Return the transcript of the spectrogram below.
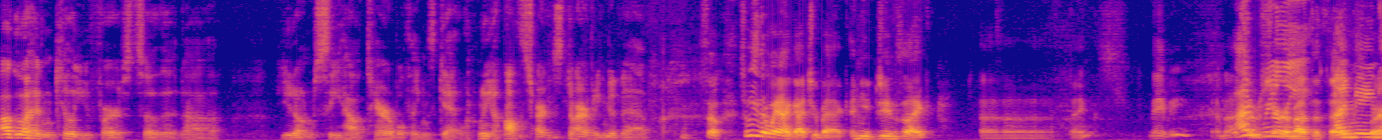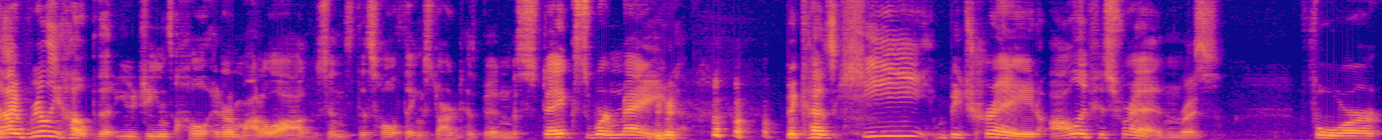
I'll go ahead and kill you first so that uh, you don't see how terrible things get when we all start starving to death. So so either way, I got your back. And Eugene's like, uh, thanks. Maybe. I'm not I so really, sure about the thing. I mean, but- I really hope that Eugene's whole inner monologue since this whole thing started has been mistakes were made. because he betrayed all of his friends Right. for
